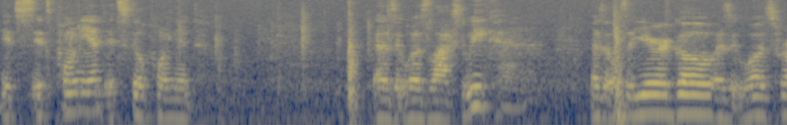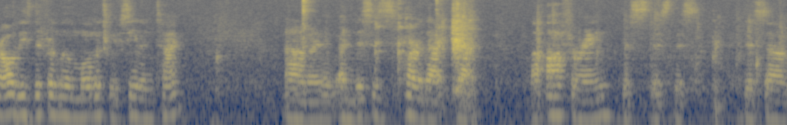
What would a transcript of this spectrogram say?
it's it's poignant. It's still poignant as it was last week, as it was a year ago, as it was for all these different little moments we've seen in time. Um, and, and, this is part of that, that uh, offering, this this this this um,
